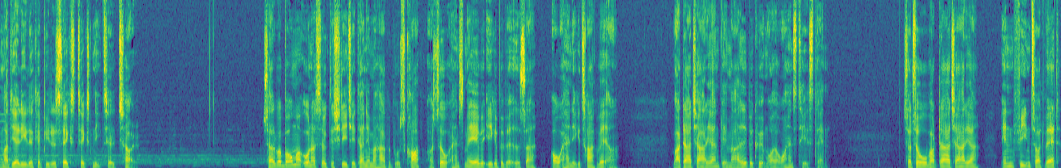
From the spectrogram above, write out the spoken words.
Madhya Lila kapitel 6, tekst 9-12. Sarvabhauma undersøgte Sri Chaitanya Mahaprabhus krop og så, at hans mave ikke bevægede sig, og at han ikke trak vejret. Bhattacharyan blev meget bekymret over hans tilstand. Så tog Bhattacharya en fin tot vat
